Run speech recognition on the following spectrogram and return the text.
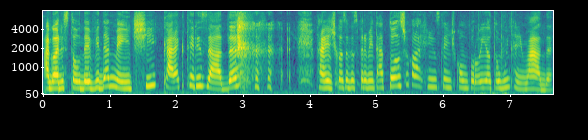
Agora estou devidamente caracterizada pra gente conseguir experimentar todos os chocolatinhos que a gente comprou e eu tô muito animada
